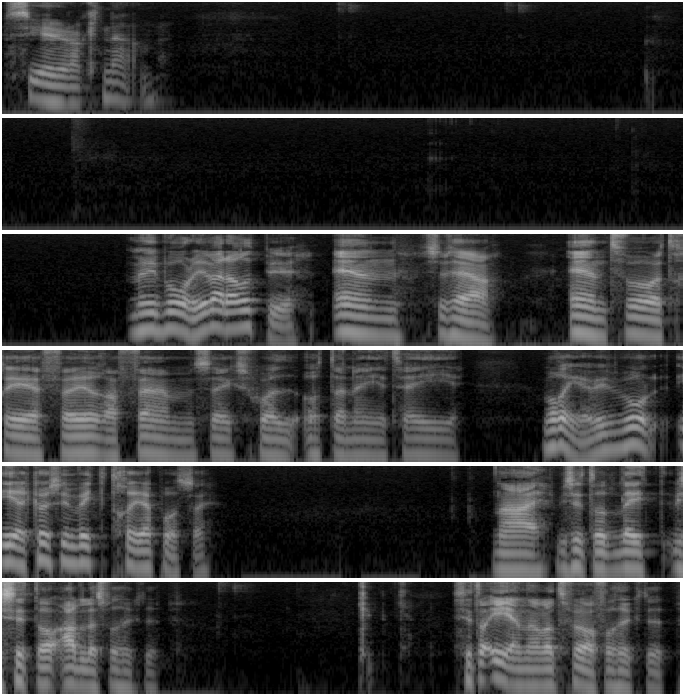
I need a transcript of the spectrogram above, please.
Ser era knän. Men vi borde ju vara där uppe ju. En, så att säga. En, två, tre, fyra, fem, sex, sju, åtta, nio, tio. Var är vi? vi borde, Erik har ju sin vita tröja på sig. Nej, vi sitter lite, vi sitter alldeles för högt upp. Sitter en eller två för högt upp.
